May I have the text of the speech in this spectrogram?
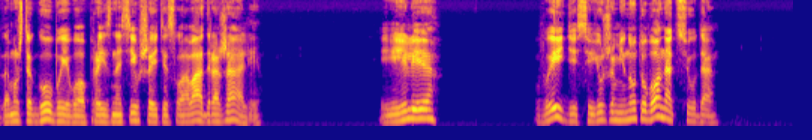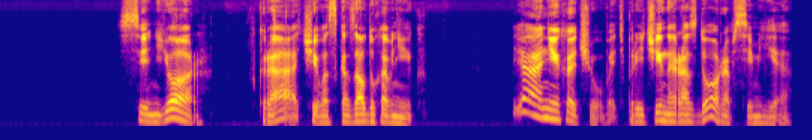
потому что губы его, произносившие эти слова, дрожали. «Или выйди сию же минуту вон отсюда!» «Сеньор!» — вкрадчиво сказал духовник. Я не хочу быть причиной раздора в семье,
